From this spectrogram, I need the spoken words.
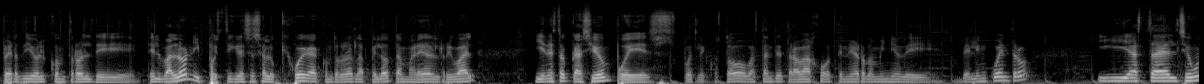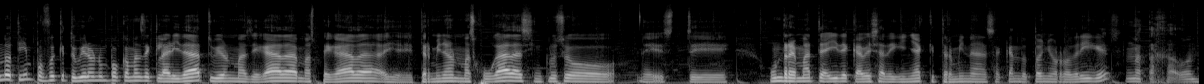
perdió el control de, del balón y pues Tigres es a lo que juega, controlar la pelota, marear al rival. Y en esta ocasión pues, pues le costó bastante trabajo tener dominio de, del encuentro. Y hasta el segundo tiempo fue que tuvieron un poco más de claridad, tuvieron más llegada, más pegada, eh, terminaron más jugadas, incluso este un remate ahí de cabeza de Guiñac que termina sacando Toño Rodríguez. Un atajadón.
